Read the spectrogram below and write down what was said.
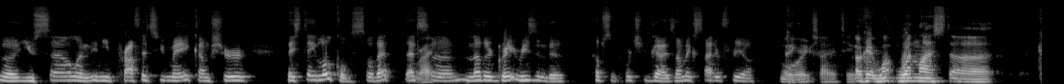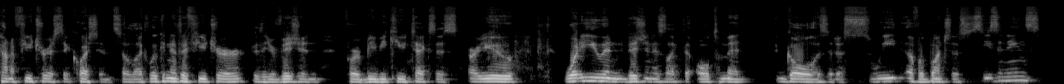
uh, you sell and any profits you make, I'm sure they stay local. So that that's Right. uh, another great reason to help support you guys. I'm excited for y'all. Well, we're you. excited too. Okay, one, one last uh, kind of futuristic question. So, like looking at the future with your vision for BBQue Texas, are you, what do you envision as like the ultimate goal? Is it a suite of a bunch of seasonings?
